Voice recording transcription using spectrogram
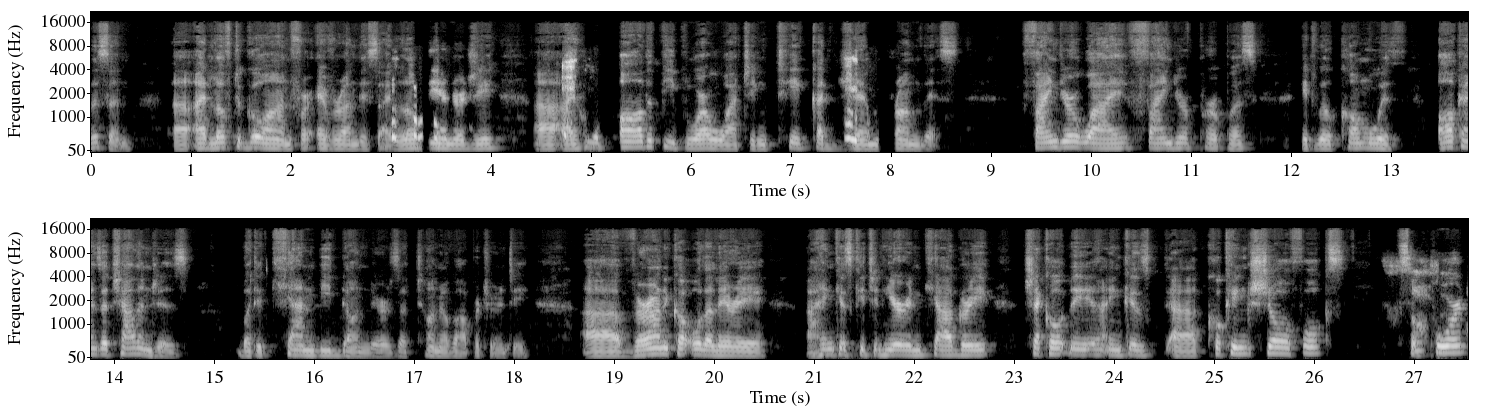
listen, uh, I'd love to go on forever on this. I love the energy. Uh, I hope all the people who are watching take a gem from this. Find your why, find your purpose. It will come with all kinds of challenges, but it can be done. There's a ton of opportunity. Uh, Veronica Olalere, Ahinke's Kitchen here in Calgary. Check out the Ahinke's uh, cooking show, folks. Support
